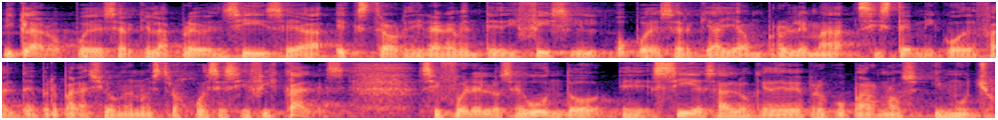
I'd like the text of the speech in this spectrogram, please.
Y claro, puede ser que la prueba en sí sea extraordinariamente difícil o puede ser que haya un problema sistémico de falta de preparación en nuestros jueces y fiscales. Si fuere lo segundo, eh, sí es algo que debe preocuparnos y mucho.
